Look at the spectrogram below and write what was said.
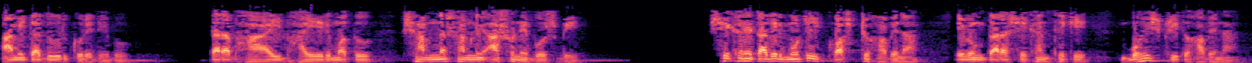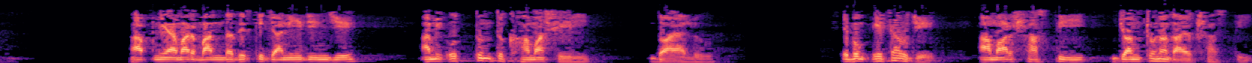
আমি তা দূর করে দেব। তারা ভাই ভাইয়ের মতো সামনাসামনি আসনে বসবে। সেখানে তাদের মোটেই কষ্ট হবে না। এবং তারা সেখান থেকে বহিষ্কৃত হবে না। আপনি আমার বান্দাদেরকে জানিয়ে দিন যে, আমি অত্যন্ত ক্ষমাশীল, দয়ালু। এবং এটাও যে, আমার শাস্তি যন্ত্রণাদায়ক শাস্তি।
